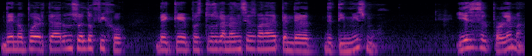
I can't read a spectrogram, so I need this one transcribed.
de no poderte dar un sueldo fijo de que pues tus ganancias van a depender de ti mismo. Y ese es el problema.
